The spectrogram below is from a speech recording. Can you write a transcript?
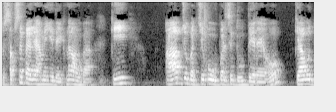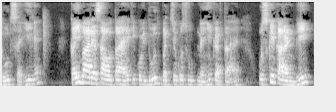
तो सबसे पहले हमें ये देखना होगा कि आप जो बच्चे को ऊपर से दूध दे रहे हो, क्या वो दूध सही है? कई बार ऐसा होता है कि कोई दूध बच्चे को सूट नहीं करता है, उसके कारण भी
